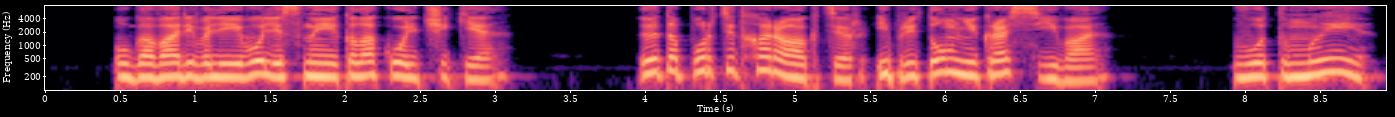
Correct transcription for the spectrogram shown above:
— уговаривали его лесные колокольчики. «Это портит характер, и притом некрасиво. Вот мы,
